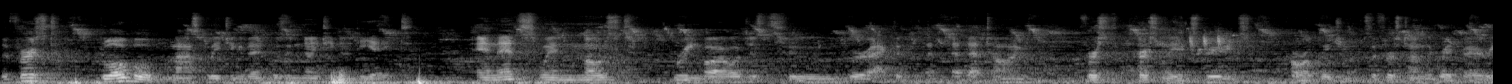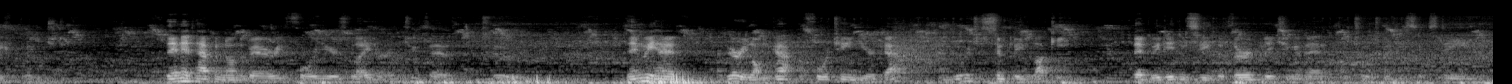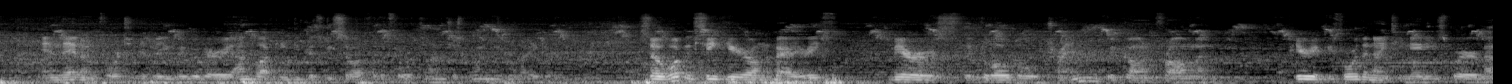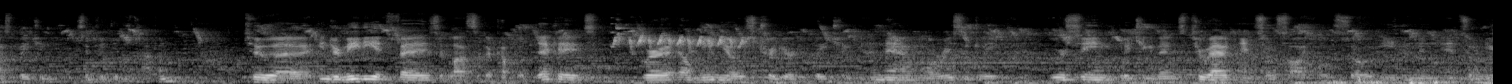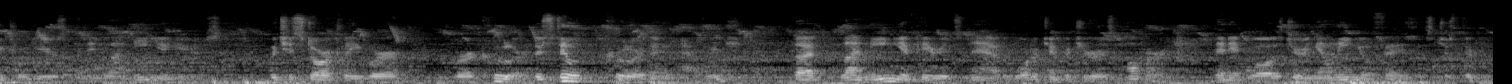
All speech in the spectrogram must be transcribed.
The first global mass bleaching event was in 1998, and that's when most marine biologists who were active at, at that time first personally experienced coral bleaching. It was the first time the Great Barrier Reef bleached. Then it happened on the Barrier Reef four years later in 2002. Then we had a very long gap, a 14 year gap, and we were just simply lucky that we didn't see the third bleaching event until 2016. And then, unfortunately, we were very unlucky because we saw it for the fourth time just one year later. So what we've seen here on the Barrier Reef mirrors the global trend. We've gone from a period before the 1980s where mass bleaching simply didn't happen to an intermediate phase that lasted a couple of decades where El Ninos triggered bleaching. And now, more recently, we're seeing bleaching events throughout ENSO cycles, so even in ENSO neutral years and in La Nina years, which historically were, were cooler. They're still cooler than average, but La Nina periods now, the water temperature is hotter than it was during El Nino phases just 30 years ago.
